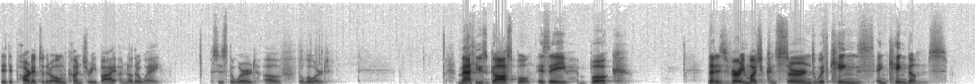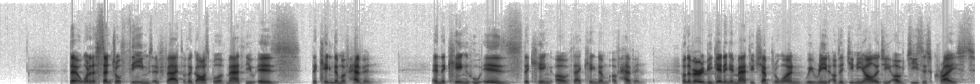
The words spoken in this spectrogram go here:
they departed to their own country by another way. This is the word of the Lord. Matthew's gospel is a book that is very much concerned with kings and kingdoms. One of the central themes, in fact, of the gospel of Matthew is the kingdom of heaven and the king who is the king of that kingdom of heaven. From the very beginning in Matthew chapter 1, we read of the genealogy of Jesus Christ,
